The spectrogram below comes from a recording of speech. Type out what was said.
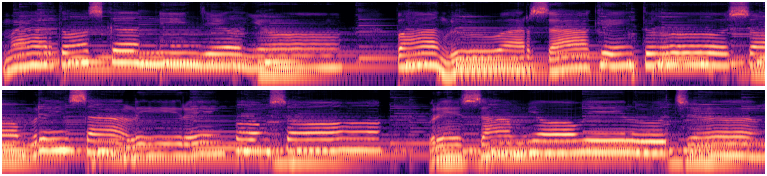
Martos keninjilnya pangluar saking dosa mring saliring pongso Bresam yo wilujeng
